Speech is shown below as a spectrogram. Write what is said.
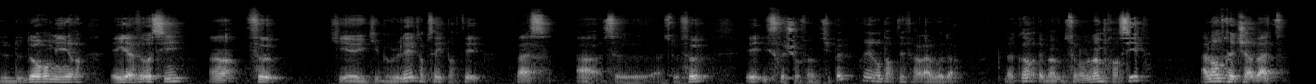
de, dormir, et il y avait aussi un feu qui, brûlait, comme ça ils partaient face à ce, feu, et ils se réchauffaient un petit peu, après ils repartaient faire la voda. D'accord? Et bien, selon le même principe, à l'entrée de Shabbat,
